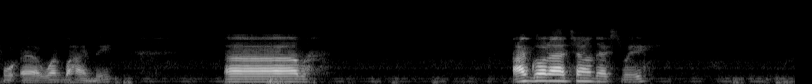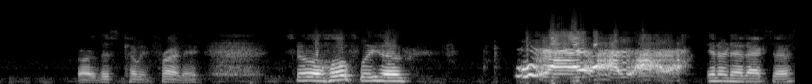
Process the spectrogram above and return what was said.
four, uh, one behind me. Um, I'm going out of town next week, or this coming Friday, so hopefully have internet access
